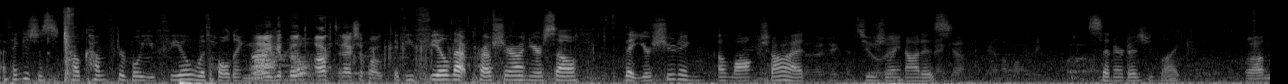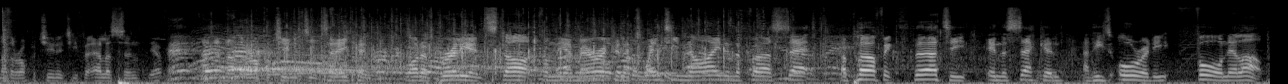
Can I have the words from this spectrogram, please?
I think it's just how comfortable you feel with holding. that. 9.8 rechts. If you feel that pressure on yourself that you're shooting a long shot, it's usually not as centered as you'd like. Well, another opportunity for Ellison. And another opportunity taken. What a brilliant start from the American. A 29 in the first set, a perfect 30 in the second, and he's already 4 0 up.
